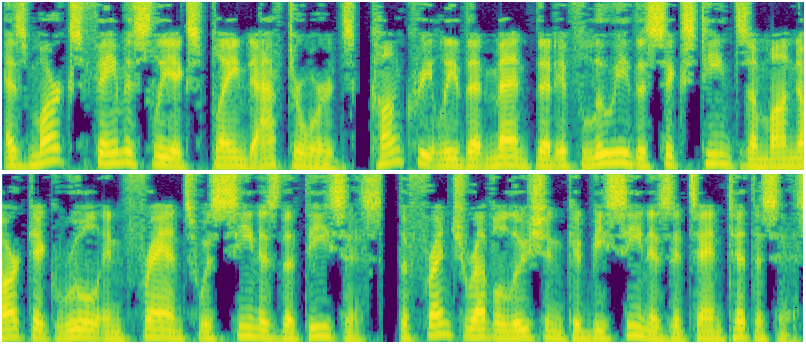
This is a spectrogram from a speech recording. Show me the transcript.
As Marx famously explained afterwards, concretely that meant that if Louis XVI's a monarchic rule in France was seen as the thesis, the French Revolution could be seen as its antithesis.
